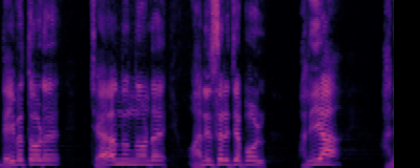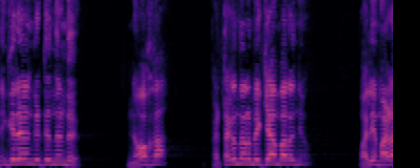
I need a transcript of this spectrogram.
ദൈവത്തോട് ചേർന്ന് നിന്നുകൊണ്ട് അനുസരിച്ചപ്പോൾ വലിയ അനുഗ്രഹം കിട്ടുന്നുണ്ട്. നോഹ പെട്ടകം നിർമ്മിക്കാൻ പറഞ്ഞു. വലിയ മഴ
